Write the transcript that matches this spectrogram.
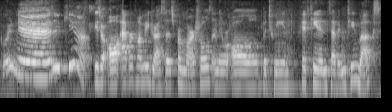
goodness, you can't. These are all Abercrombie dresses from Marshalls and they were all between 15 and 17 bucks.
